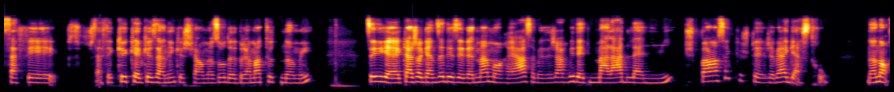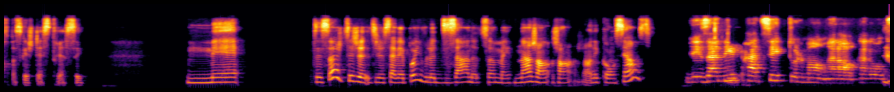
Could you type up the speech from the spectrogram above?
Ça fait, ça fait que quelques années que je suis en mesure de vraiment tout nommer. Euh, quand j'organisais des événements à Montréal, ça m'est déjà arrivé d'être malade la nuit. Je pensais que j'avais la gastro. Non, non, c'est parce que j'étais stressée. Mais c'est ça, je ne savais pas, il voulait 10 ans de ça. Maintenant, j'en ai conscience. Des années pratiques, tout le monde. Alors, quand on dit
